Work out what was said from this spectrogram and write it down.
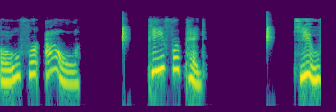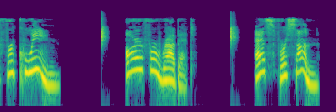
O for owl. P for pig. Q for queen. R for rabbit. S for sun.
